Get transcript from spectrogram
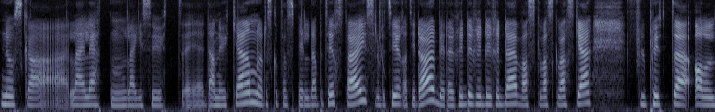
nå skal leiligheten legges ut eh, denne uken, og det skal tas bilder på tirsdag, så det betyr at i dag blir det rydde, rydde, rydde, vaske, vaske, vaske, Plutte all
